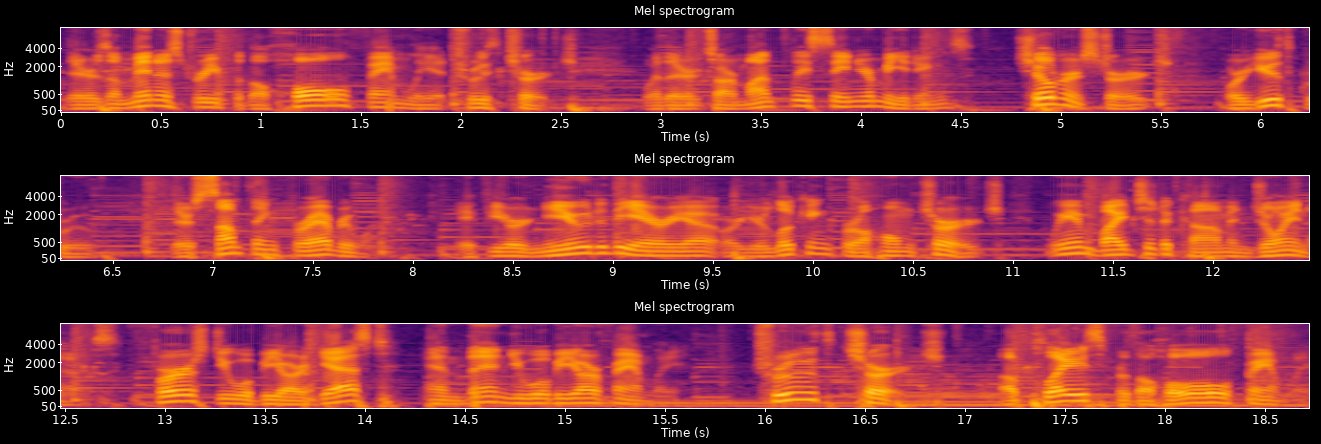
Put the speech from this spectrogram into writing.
There's a ministry for the whole family at Truth Church. Whether it's our monthly senior meetings, children's church, or youth group, there's something for everyone. If you're new to the area or you're looking for a home church, we invite you to come and join us. First, you will be our guest, and then you will be our family. Truth Church, a place for the whole family.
